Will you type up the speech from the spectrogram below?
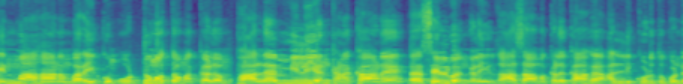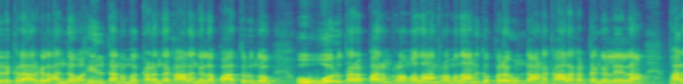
தென் மாகாணம் வரைக்கும் ஒட்டுமொத்த மக்களும் பல மில்லியன் கணக்கான செல்வங்களை காசா மக்களுக்காக அள்ளி கொடுத்து கொண்டிருக்கிறார்கள். அந்த வகையில் தான் நம்ம கடந்த காலங்களில் பார்த்திருந்தோம். ஒவ்வொரு தரப்பாரும் ரமலான் ரமலானுக்கு பிறகுண்டான காலகட்டங்கள் எல்லாம் பல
